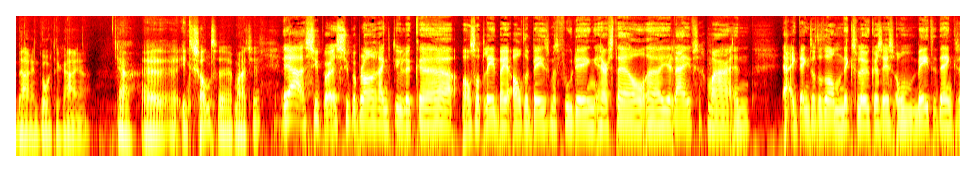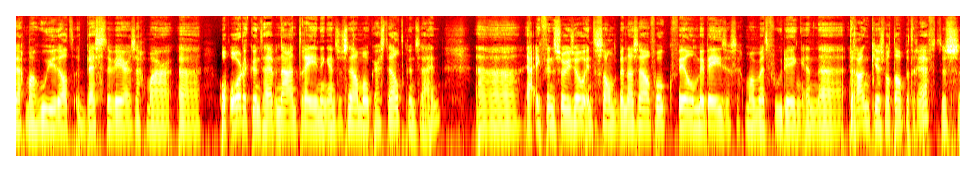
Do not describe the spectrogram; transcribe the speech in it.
daarin door te gaan. Ja. Ja, uh, interessant, uh, Maatje. Ja, super, super belangrijk natuurlijk. Uh, als atleet ben je altijd bezig met voeding, herstel, je lijf, zeg maar. En ja, ik denk dat het dan niks leukers is om mee te denken, zeg maar, hoe je dat het beste weer, zeg maar, op orde kunt hebben na een training en zo snel mogelijk hersteld kunt zijn. ja, ik vind het sowieso interessant. Ik ben daar zelf ook veel mee bezig, zeg maar, met voeding en drankjes wat dat betreft. Dus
